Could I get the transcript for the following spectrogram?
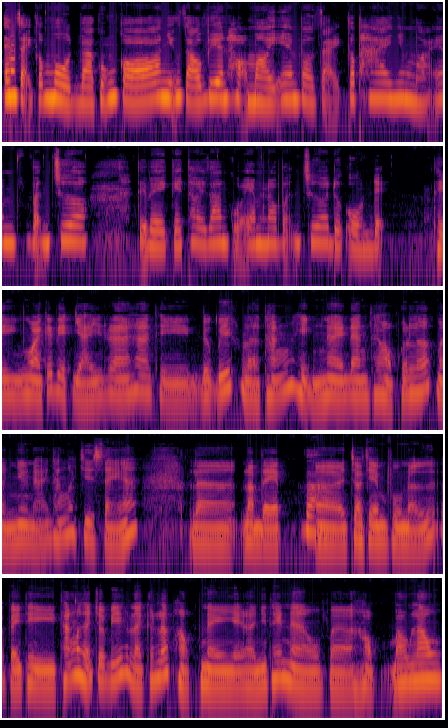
em dạy cấp 1 và cũng có những giáo viên họ mời em vào dạy cấp 2 nhưng mà em vẫn chưa tại vì cái thời gian của em nó vẫn chưa được ổn định Thì ngoài cái việc dạy ra ha thì được biết là Thắng hiện nay đang theo học cái lớp mà như nãy Thắng có chia sẻ là làm đẹp Vâng. à, cho chị em phụ nữ. Vậy thì Thắng có thể cho biết là cái lớp học này là như thế nào và học bao lâu?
